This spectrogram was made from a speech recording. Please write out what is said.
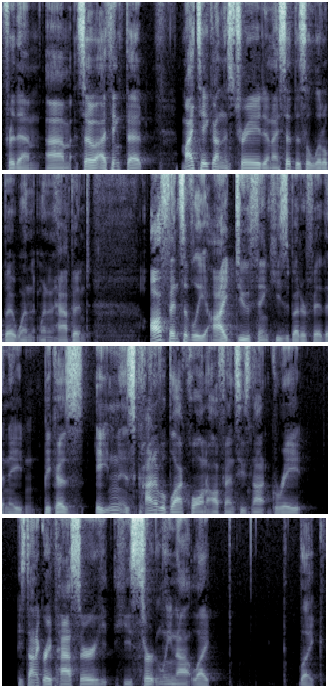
for them. Um, so I think that my take on this trade, and I said this a little bit when when it happened offensively, I do think he's a better fit than Ayton because Ayton is kind of a black hole in offense. He's not great. He's not a great passer. He, he's certainly not like like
